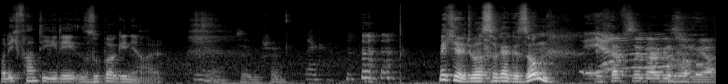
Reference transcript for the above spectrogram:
und ich fand die Idee super genial. Ja, sehr schön. Danke. Michael, du hast sogar gesungen. Ja. Ich habe sogar gesungen, ja.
